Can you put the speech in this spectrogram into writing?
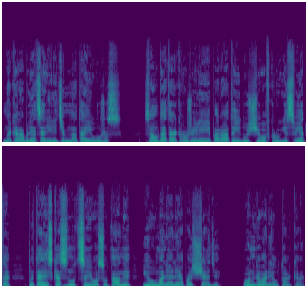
На корабле царили темнота и ужас. Солдаты окружили Ипарата, идущего в круге света, пытаясь коснуться его сутаны и умоляли о пощаде. Он говорил только:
